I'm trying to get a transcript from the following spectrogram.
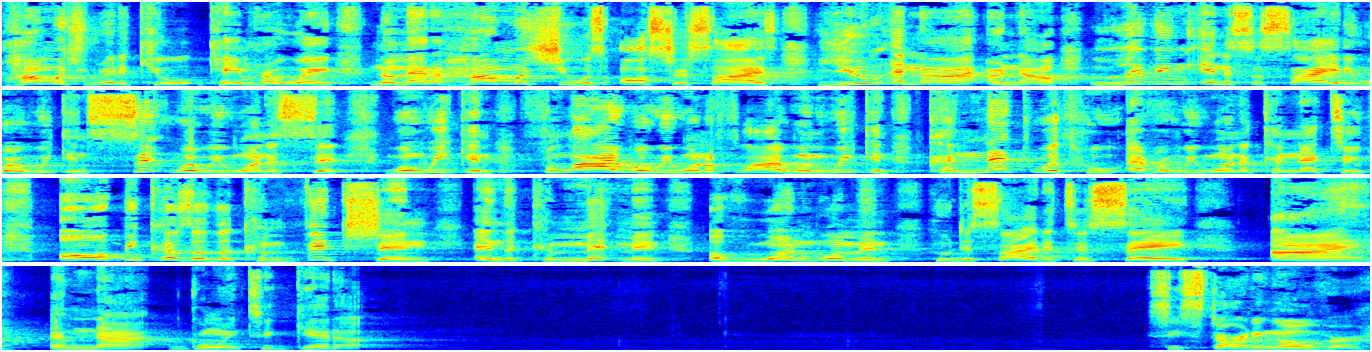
how much ridicule came her way, no matter how much she was ostracized, you and I are now living in a society where we can sit where we want to sit, when we can fly where we want to fly, when we can connect with whoever we want to connect to, all because of the conviction and the commitment of one woman who decided to say, I am not going to get up. See, starting over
